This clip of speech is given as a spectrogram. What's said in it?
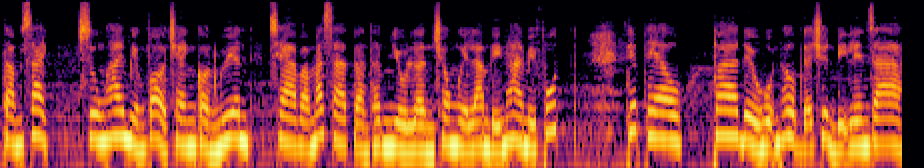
Tắm sạch, dùng hai miếng vỏ chanh còn nguyên, trà và massage toàn thân nhiều lần trong 15 đến 20 phút. Tiếp theo, thoa đều hỗn hợp đã chuẩn bị lên da,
